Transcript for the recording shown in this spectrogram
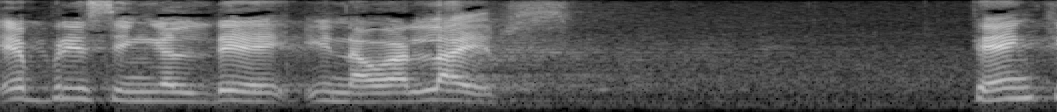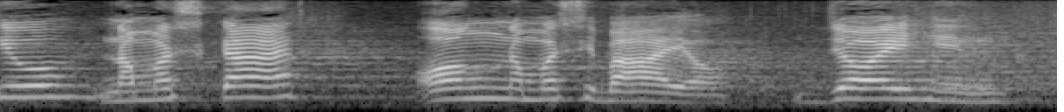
every single day in our lives. Thank you. Namaskar. Om Namah Shivaya. Joy Hind.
